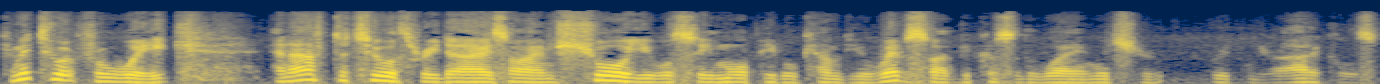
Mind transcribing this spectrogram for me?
commit to it for a week, and after two or three days, I am sure you will see more people come to your website because of the way in which you've written your articles.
